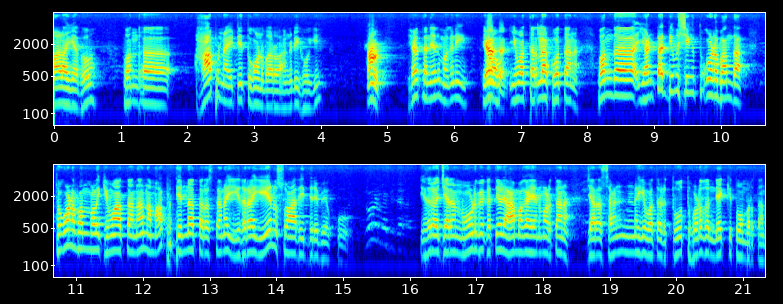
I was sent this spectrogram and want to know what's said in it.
ಭಾಳ ಆಗ್ಯದು. ಒಂದು ಹಾಫ್ ನೈಟಿ ತೊಗೊಂಡು ಬಾರೋ ಅಂಗಡಿಗೆ ಹೋಗಿ. ಹೇಳ್ತಾನೆ ಇಲ್ಲ ಮಗನಿಗೆ ಇವತ್ತು ಇವ ತರ್ಲಾಕ್ ಹೋತಾನ. ಒಂದು ಎಂಟ ದಿವ್ಸ ಹಿಂಗೆ ತೊಗೊಂಡು ಬಂದ. ತೊಗೊಂಡು ಬಂದ ಬಳಕ ಇವ ಆತಾನ ನಮ್ಮ ಅಪ್ಪ ದಿನ ತರಿಸ್ತಾನ ಇದರ ಏನು ಸ್ವಾದ ಇದ್ದಿರಬೇಕು? ಇದರ ಜರ ನೋಡ್ಬೇಕಂತೇಳಿ ಆ ಮಗ ಏನು ಮಾಡ್ತಾನ ಜರ ಸಣ್ಣಗೆ ಒತ್ತಡ ತೂತ್ ಹೊಡೆದು ನೆಕ್ಕಿ ತೊಗೊಂಬರ್ತಾನ.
